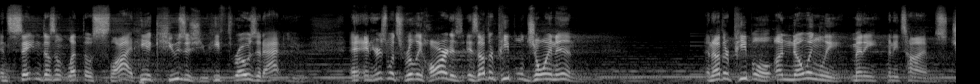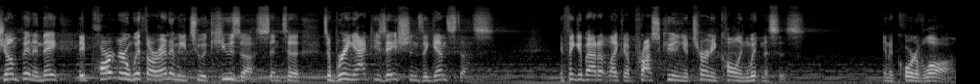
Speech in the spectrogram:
And Satan doesn't let those slide. He accuses you, he throws it at you. And, and here's what's really hard is, is other people join in. And other people unknowingly many, many times jump in and they, they partner with our enemy to accuse us and to, to bring accusations against us. And think about it like a prosecuting attorney calling witnesses in a court of law.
